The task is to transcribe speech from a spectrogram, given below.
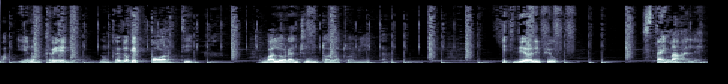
Ma io non credo, non credo che porti valore aggiunto alla tua vita. E ti dirò di più, stai male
